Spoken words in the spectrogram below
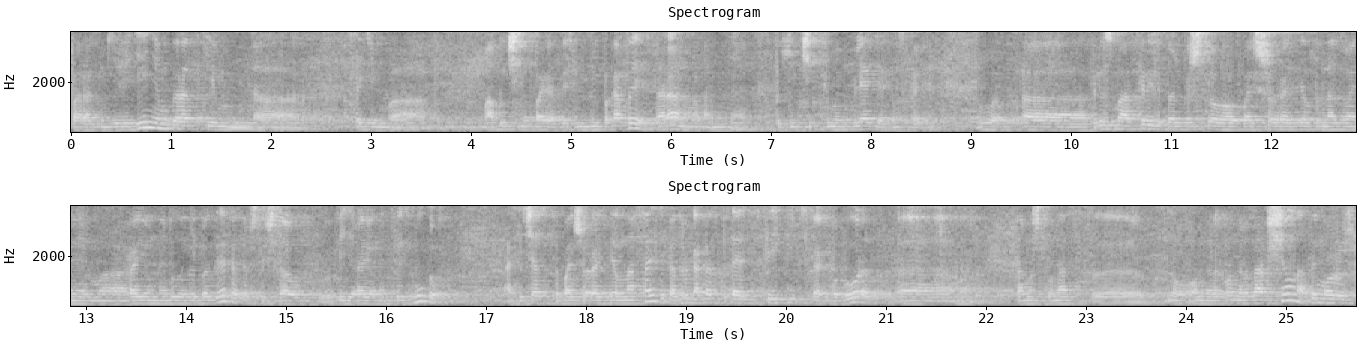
по разным заведениям городским, таким а, обычного порядка, то есть не, по кафе, ресторанам, а там, не знаю, по химчисткам и библиотекам скорее. Вот. Плюс мы открыли только что большой раздел под названием «Районные блоги БГ», который существовал в виде районных фейсбуков, а сейчас это большой раздел на сайте, который как раз пытается скрепить как бы город, потому что у нас э, ну, он, он разобщен, а ты можешь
